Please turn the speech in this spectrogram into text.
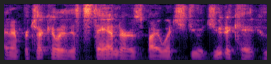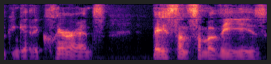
and in particular the standards by which you adjudicate who can get a clearance based on some of these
